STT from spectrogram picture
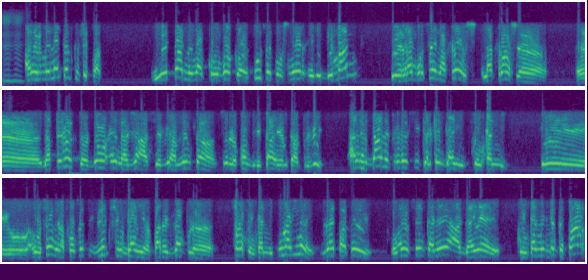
Mhm. Alors, maintenant, qu'est-ce qui se passe? L'État maintenant convoque tous ces fonctionnaires et les demande de rembourser la tranche, la tranche euh, euh, la période dont un agent a servi en même temps sur le compte de l'État et en même temps privé. Alors, dans le privé, si quelqu'un gagne 50 000, et au, sein de la fonction publique, s'il gagne, par exemple, 150 000, imaginez, vous avez passé au moins 5 années à gagner 50 000 quelque part,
